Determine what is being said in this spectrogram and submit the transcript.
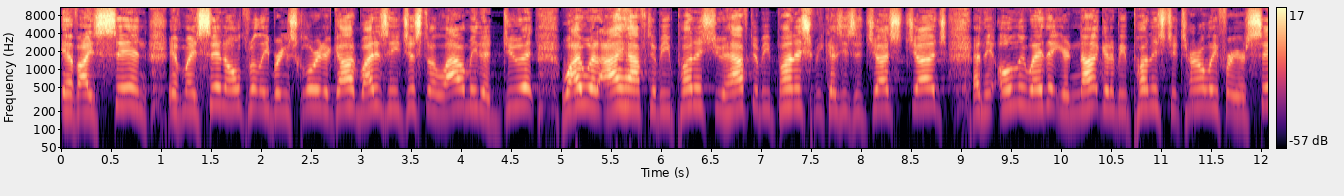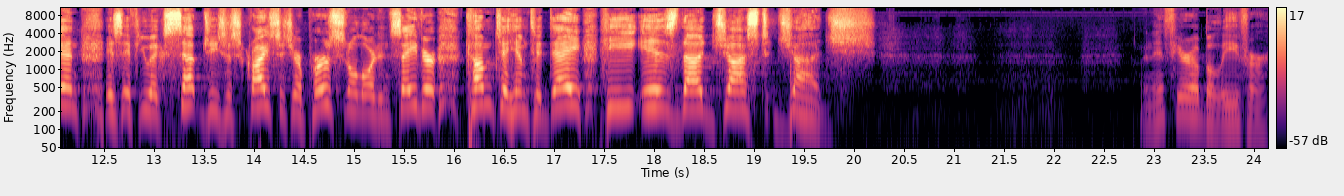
if I sin, if my sin ultimately brings glory to God, why doesn't He just allow me to do it? Why would I have to be punished? You have to be punished because He's a just judge. And the only way that you're not going to be punished eternally for your sin is if you accept Jesus Christ as your personal Lord and Savior. Come to Him today. He is the just judge. And if you're a believer,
